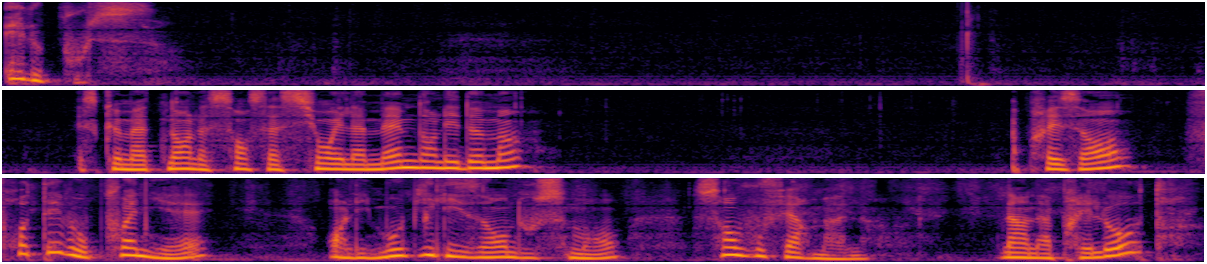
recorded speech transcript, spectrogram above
et le pouce. Est-ce que maintenant la sensation est la même dans les deux mains? À présent, frottez vos poignets en les mobilisant doucement sans vous faire mal. L'un après l'autre.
